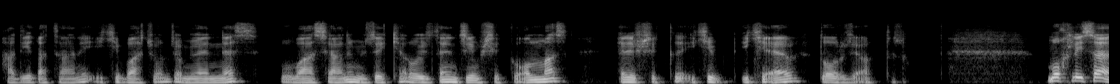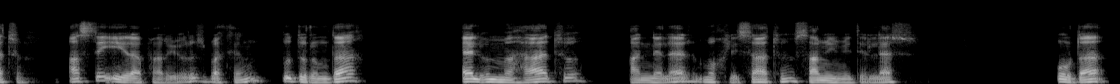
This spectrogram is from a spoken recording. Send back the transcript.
Hadigatani iki bahçe olunca müennes bu vasiani müzekker o yüzden cim şıkkı olmaz. Elif şıkkı iki, iki ev doğru cevaptır. Muhlisatun. Asli irap arıyoruz. Bakın bu durumda el ümmehatu anneler muhlisatun samimidirler. Burada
